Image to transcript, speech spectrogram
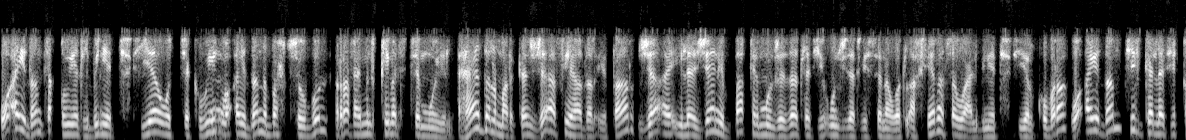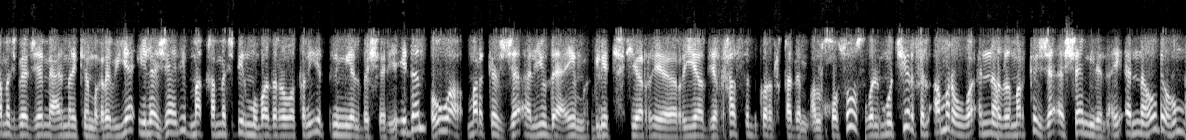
وأيضا تقوية البنية التحتية والتكوين وأيضا بحث سبل الرفع من قيمة التمويل. هذا المركز جاء في هذا الإطار جاء إلى جانب باقي المنجزات التي أنجزت في السنوات الأخيرة سواء البنية التحتية الكبرى وأيضا تلك التي قامت بها الجامعة الملكيه المغربية إلى جانب ما قامت به المبادرة الوطنية التنمية البشرية. اذا هو مركز جاء ليدعم البنية التحتية الرياضية الرياضيه الخاصه بكرة القدم. على الخصوص والمثير في الأمر هو أن هذا المركز جاء شاملا أي أنه هم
